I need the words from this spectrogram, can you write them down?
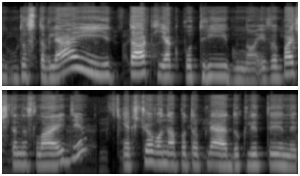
доставляє її так, як потрібно. І ви бачите на слайді, якщо вона потрапляє до клітини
